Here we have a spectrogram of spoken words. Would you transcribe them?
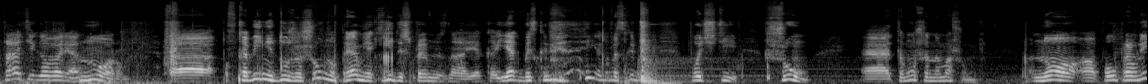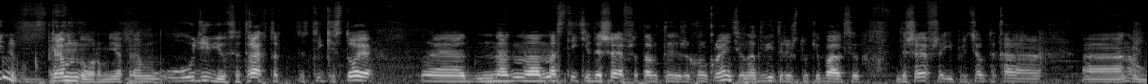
Кстати говоря, норм. Е, в кабіні дуже шумно, прям як їдеш, прям не знаю, як, як без кабіни, як без кабіни, почти шум. Е, тому що нема шумки. Но а, по управлінню прям норм. Я прям удивився. Трактор стільки стоїть. е, На, на, настільки дешевше там тих же конкурентів, на 2-3 штуки баксів дешевше, і при цьому така е, ну,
